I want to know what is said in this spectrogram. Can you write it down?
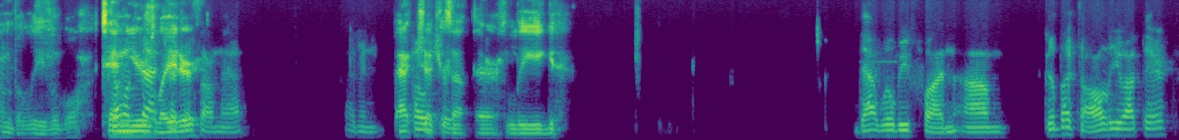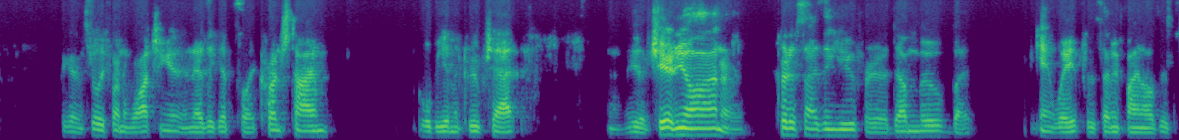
Unbelievable. 10 Someone years later. on that. I mean, Back check us out there, league. that will be fun. Um, good luck to all of you out there. Again, it's really fun watching it, and as it gets like crunch time, we'll be in the group chat, either cheering you on or criticizing you for a dumb move. But I can't wait for the semifinals. It's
